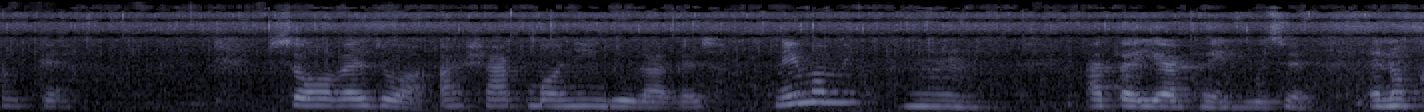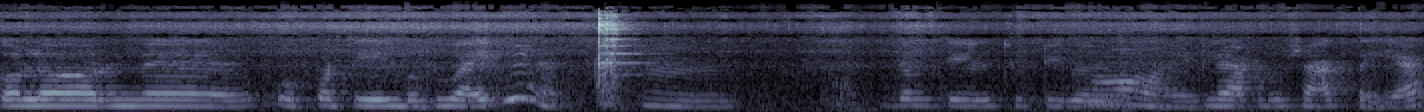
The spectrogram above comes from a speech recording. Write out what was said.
ઓકે. સો હવે જો આ શાક બની ગયું લાગે છે. નહીં મમ્મી? આ તૈયાર થઈ ગયું છે. એનો કલર ને ઉપર તેલ બધું આવી ગયું ને? હમ. એકદમ તેલ છૂટી ગયું. હા એટલે આપણું શાક તૈયાર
